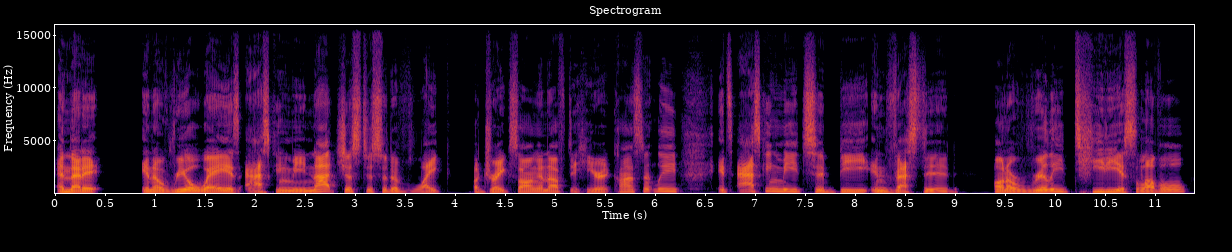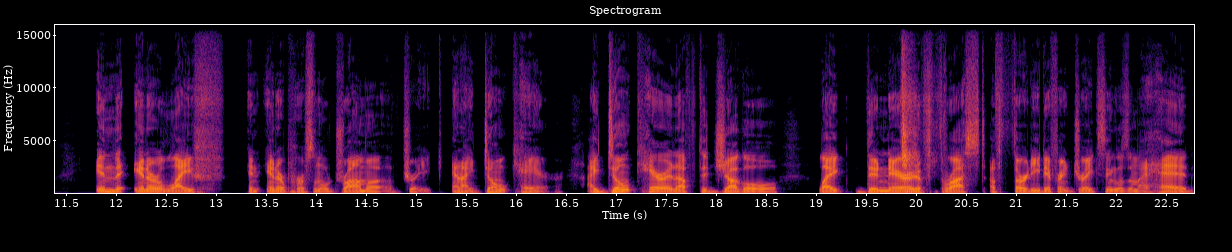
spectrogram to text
and that it, in a real way, is asking me not just to sort of like a Drake song enough to hear it constantly, it's asking me to be invested on a really tedious level in the inner life and interpersonal drama of Drake. And I don't care. I don't care enough to juggle like the narrative thrust of 30 different Drake singles in my head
